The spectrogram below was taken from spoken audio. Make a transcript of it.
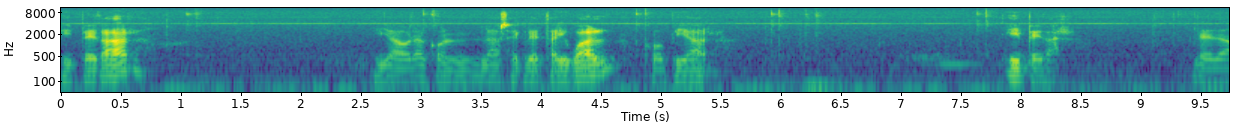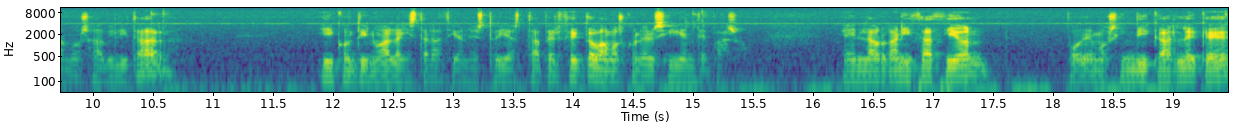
Y pegar. Y ahora con la secreta igual, copiar y pegar. Le damos a habilitar y continúa la instalación. Esto ya está perfecto. Vamos con el siguiente paso. En la organización podemos indicarle que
